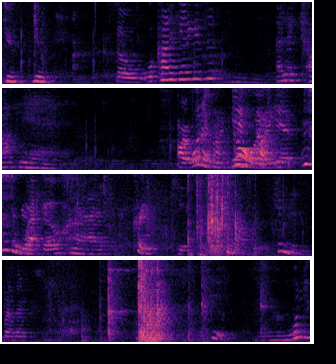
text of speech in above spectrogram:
do, do. So, what kind of candy is it? I like chocolate. Alright, whatever. Alright, Go yeah, away. alright, yeah. You're just a wacko. Crazy kid. Him and his brother. Dude, I wonder who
